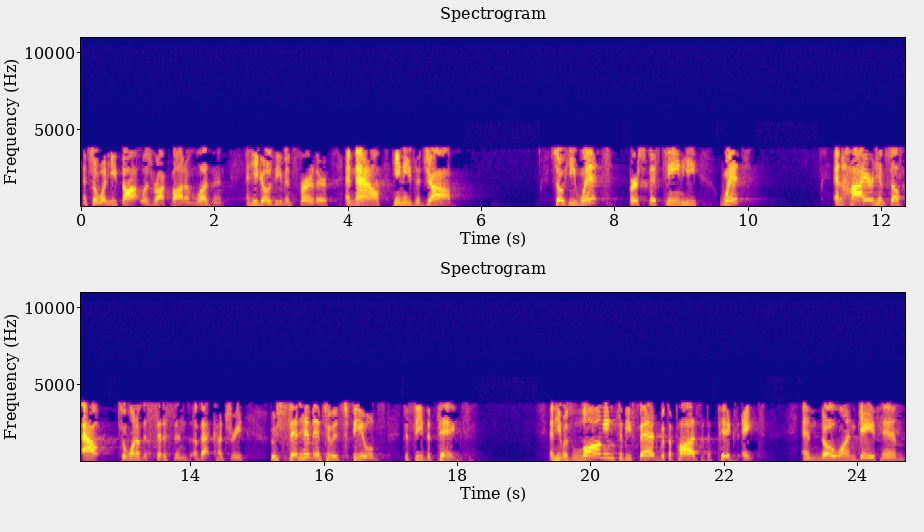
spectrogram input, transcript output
And so what he thought was rock bottom wasn't. And he goes even further and now he needs a job. So he went, verse 15, he went and hired himself out to one of the citizens of that country who sent him into his fields to feed the pigs. And he was longing to be fed with the pods that the pigs ate, and no one gave him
